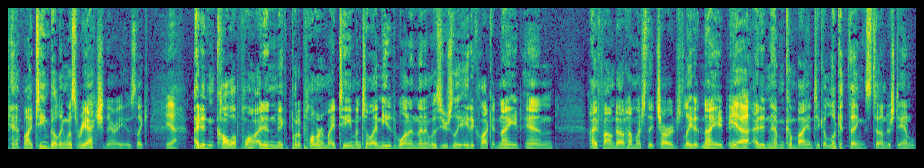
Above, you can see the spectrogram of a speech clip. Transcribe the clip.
my team building was reactionary. It was like, yeah, I didn't call a plumber. I didn't make put a plumber in my team until I needed one, and then it was usually eight o'clock at night, and I found out how much they charged late at night. yeah, I didn't have them come by and take a look at things to understand,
